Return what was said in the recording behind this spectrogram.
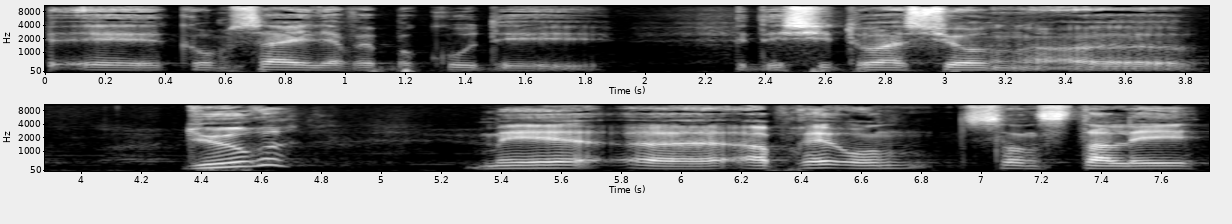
Et comme ça, il y avait beaucoup de, des situations euh, dures. Mais euh, après, on s'installait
